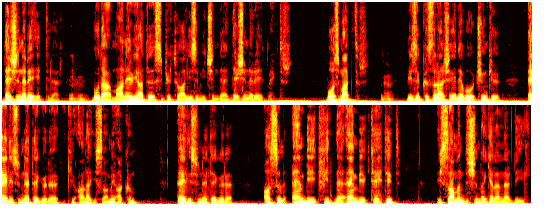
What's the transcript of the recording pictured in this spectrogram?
dejenere ettiler. Hı hı. Bu da maneviyatı spiritüalizm içinde dejenere etmektir. Bozmaktır. Evet. Bizi kızdıran şey de bu. Çünkü ehli sünnete göre ki ana İslami akım ehli sünnete göre asıl en büyük fitne, en büyük tehdit İslam'ın dışında gelenler değil.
